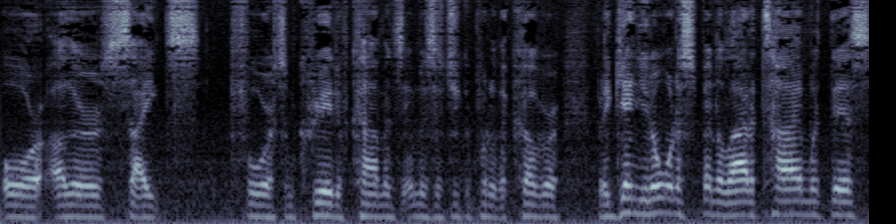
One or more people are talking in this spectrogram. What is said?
or other sites for some Creative Commons image that you can put on the cover. But again, you don't want to spend a lot of time with this.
